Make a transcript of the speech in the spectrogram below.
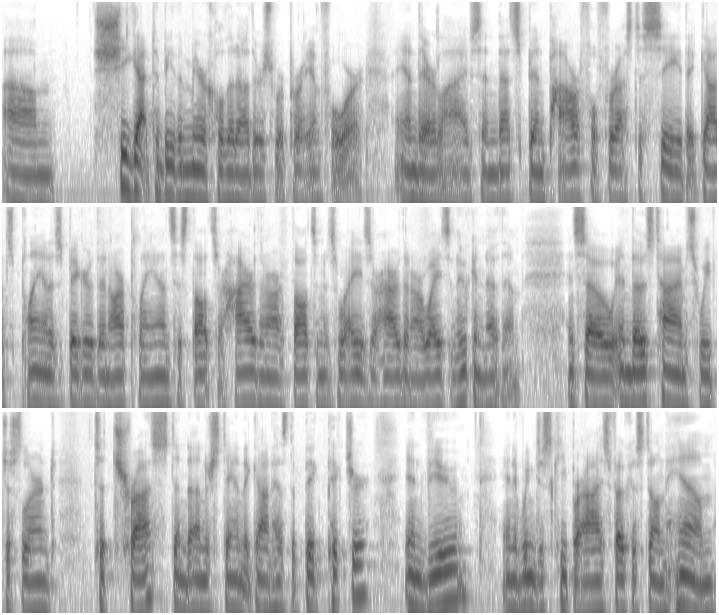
um, she got to be the miracle that others were praying for in their lives. And that's been powerful for us to see that God's plan is bigger than our plans. His thoughts are higher than our thoughts, and His ways are higher than our ways, and who can know them? And so, in those times, we've just learned to trust and to understand that God has the big picture in view. And if we can just keep our eyes focused on Him,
